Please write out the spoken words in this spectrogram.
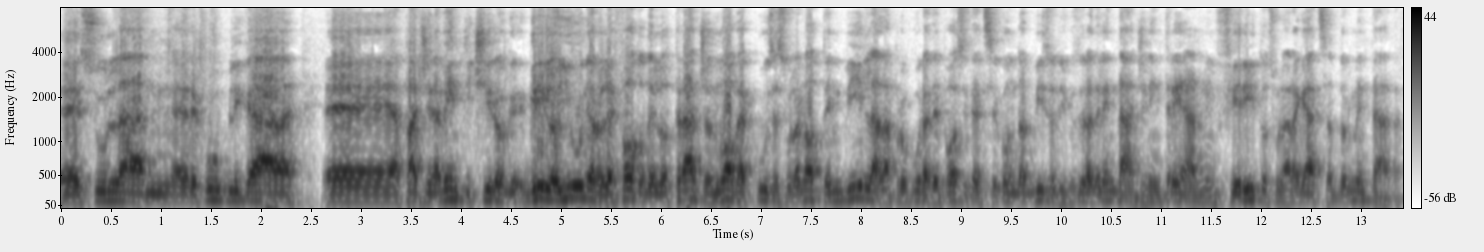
eh, sulla mh, mm, Repubblica eh, a pagina 20 Ciro Grillo Junior, le foto dell'oltraggio, nuove accuse sulla notte in villa, la procura deposita il secondo avviso di chiusura delle indagini, in tre hanno infierito sulla ragazza addormentata,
